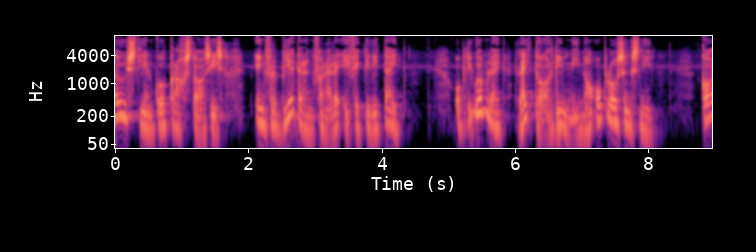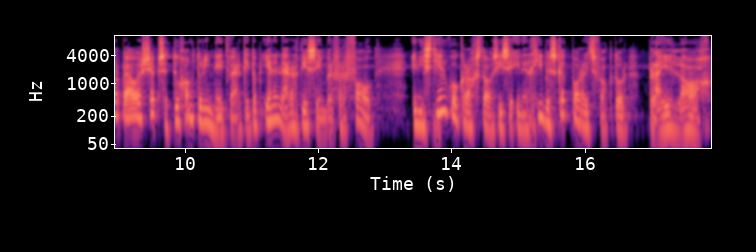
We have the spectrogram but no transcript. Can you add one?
ou steenkoolkragstasies en verbetering van hulle effektiwiteit. Op die oomblik lyk daardie nie na oplossings nie. Car Power Ship se toegang tot die netwerk het op 31 Desember verval en die steenkoolkragstasie se energiebeskikbaarheidsfaktor bly laag.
